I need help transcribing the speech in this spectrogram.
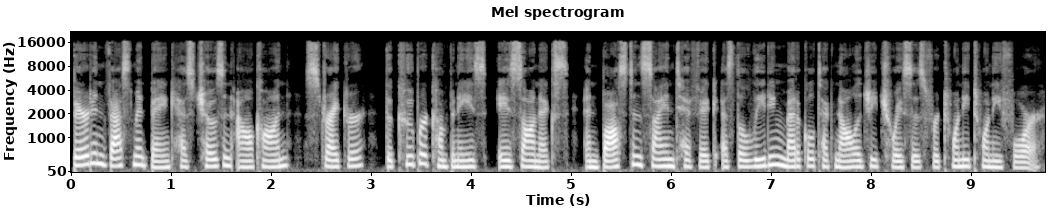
Baird Investment Bank has chosen Alcon, Stryker, the Cooper Companies, Axonics, and Boston Scientific as the leading medical technology choices for 2024.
